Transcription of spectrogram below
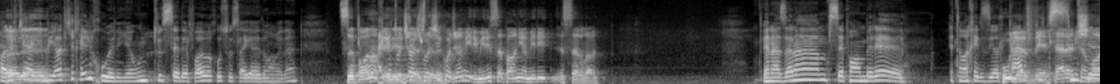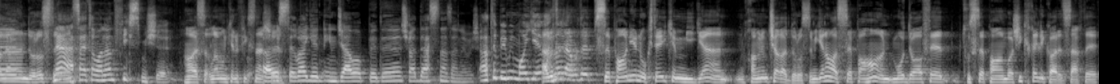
عارف که آره. اگه بیاد که خیلی خوبه دیگه. اون تو سه دفاع به خصوص اگر ادامه بدن. سپاهان اگه تو جاش باشی. کجا میری؟ میری سپاهان یا میری استقلال؟ به نظرم سپاهان بره احتمال خیلی زیاد پول بهتر فیکس میشه. احتمالاً، درسته؟ نه اصلا احتمالا فیکس میشه. ها استقلال ممکنه فیکس نشه. آره استقلال اگه این جواب بده شاید دست نزنه بشه حتی ببین ما یه البته در مورد سپاهان یه نکته ای که میگن می‌خوام ببینم چقدر درسته. میگن آقا سپاهان مدافع تو سپاهان باشی که خیلی کارت سخته.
